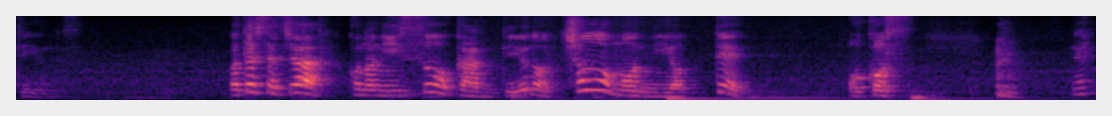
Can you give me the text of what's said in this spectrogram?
ていうんです。私たちはこの日相観っていうのを聴聞によって起こす、ね、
